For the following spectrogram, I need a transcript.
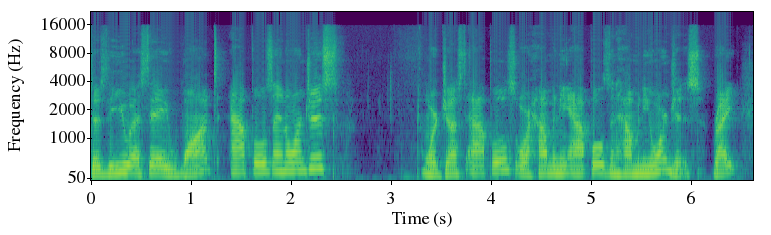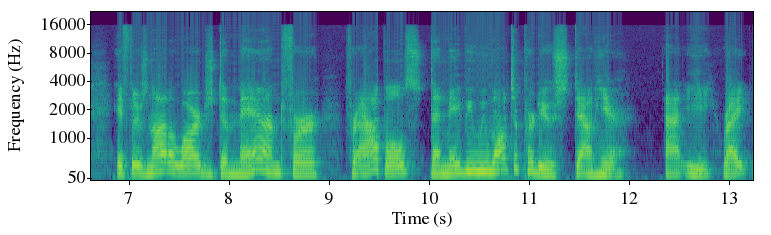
does the USA want apples and oranges? or just apples or how many apples and how many oranges, right? If there's not a large demand for, for apples, then maybe we want to produce down here at E, right?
